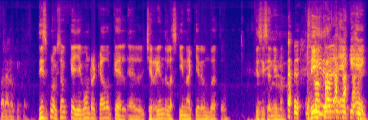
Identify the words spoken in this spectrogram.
para lo que pasa. Dice producción que llegó un recado que el, el chirrín de la esquina quiere un dueto. Que si se animan. Sí, Con- con- el que- eh,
